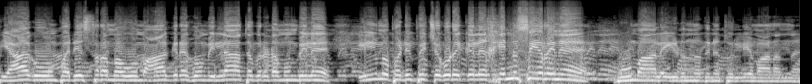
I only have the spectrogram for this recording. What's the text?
ത്യാഗവും പരിശ്രമവും ആഗ്രഹവും ഇല്ലാത്തവരുടെ മുമ്പിൽ ഇൽമ പഠിപ്പിച്ചു കൊടുക്കൽ ഹിൻസീറിന് ഭൂമാലയിടുന്നതിന് തുല്യമാണെന്ന്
